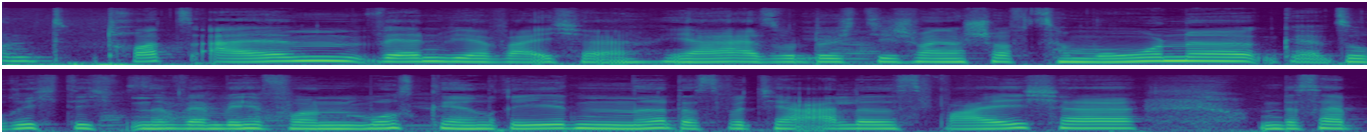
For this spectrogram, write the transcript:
Und trotz allem werden wir weicher, ja, also durch ja. die Schwangerschaftshormone, so richtig, ne, wenn wir hier von Muskeln ja. reden, ne, das wird ja alles weicher und deshalb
